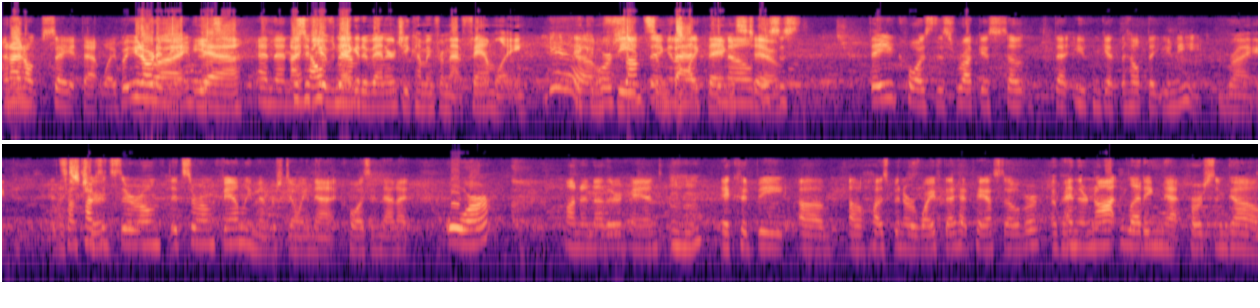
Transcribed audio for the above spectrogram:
And I don't say it that way, but you know what I Mm-hmm. Right, mean. Yeah. It's- and then I Because if you have them- negative energy coming from that family, yeah, it can or something, some and bad I'm like, you know, too. this is they cause this ruckus so that you can get the help that you need. right. That's sometimes true. it's their own it's their own family members doing that, causing that. I- Or on another hand, Mm-hmm. it could be um, a husband or wife that had passed over, Okay. and they're not letting that person go,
